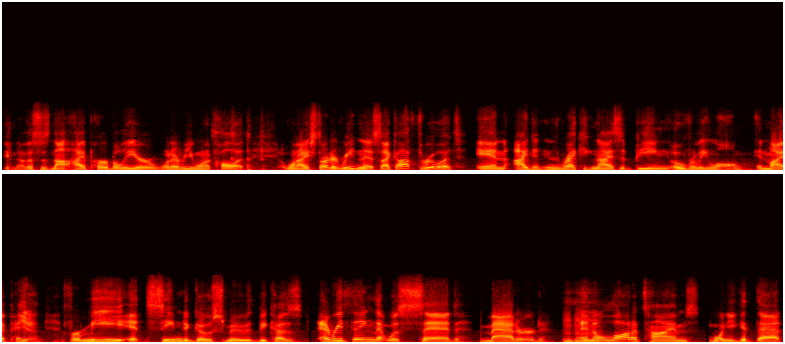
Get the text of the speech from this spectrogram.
you know, this is not hyperbole or whatever you want to call it. when I started reading this, I got through it, and I didn't recognize it being overly long, in my opinion. Yeah. For me, it seemed to go smooth because everything that was said mattered, mm-hmm. and a lot of times when you get that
